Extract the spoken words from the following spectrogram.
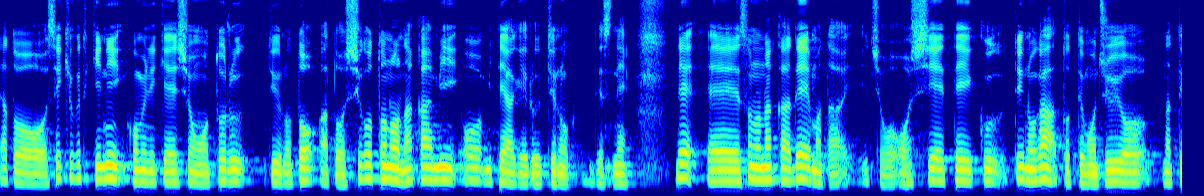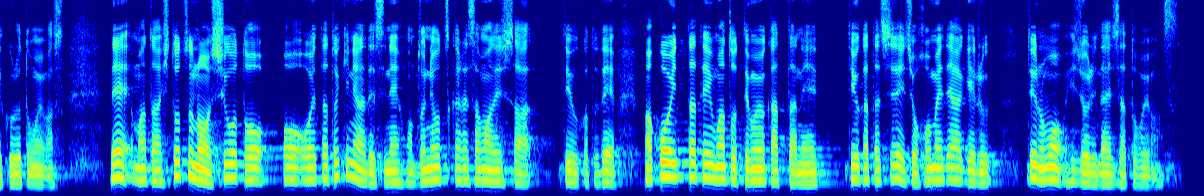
あと積極的にコミュニケーションを取るっていうのとあと仕事の中身を見てあげるっていうのですね。で、え、その中でまた一応教えていくっていうのがとっても重要になってくると思います。でまた一つの仕事を終えた時にはですね本当にお疲れ様でしたっていうことで、まあ、こういった点はとっても良かったねっていう形で一応褒めてあげるっていうのも非常に大事だと思います。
